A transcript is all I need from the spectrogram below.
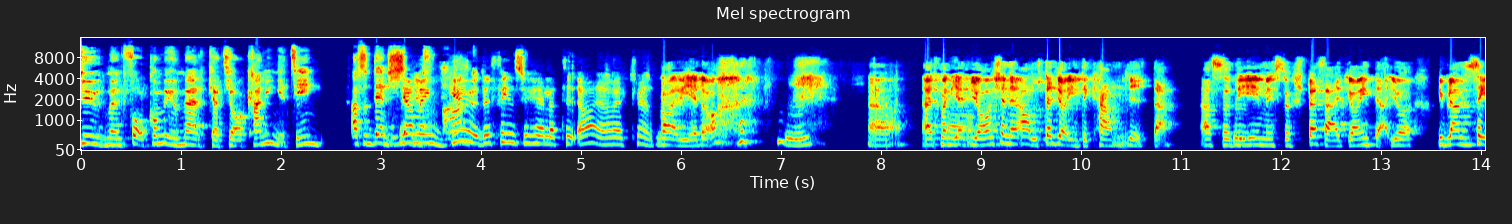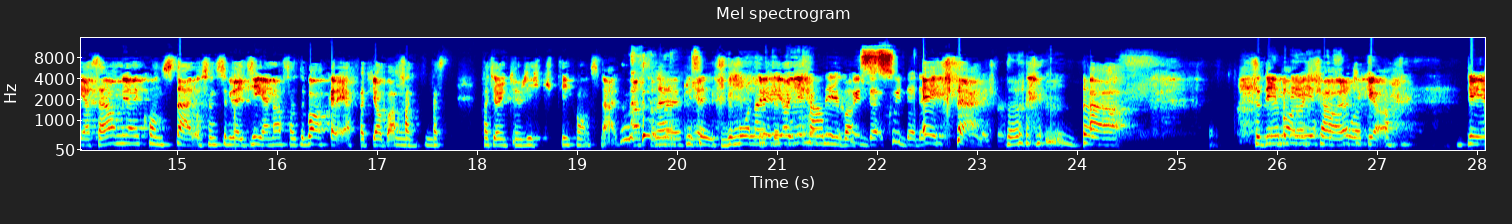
Gud, men folk kommer ju märka att jag kan ingenting. Alltså den Ja men gud, det finns ju hela tiden. Ja, ja verkligen. varje dag. Mm. Ja. Att man, jag, jag känner alltid att jag inte kan rita. Alltså det är min största så här, att jag inte, jag, ibland så säger jag så här, ja, men jag är konstnär och sen så vill jag genast ta tillbaka det för att jag bara, Mm. fast, för att jag är inte en riktig konstnär. Alltså, Nej, precis. Du målar inte Jag- på canvas. Skydda, skyddade Exakt. Ja. så det är Nej, bara det är att köra tycker jag. Det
